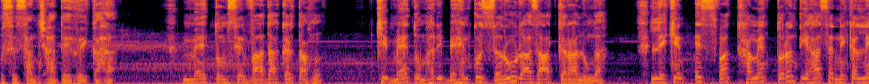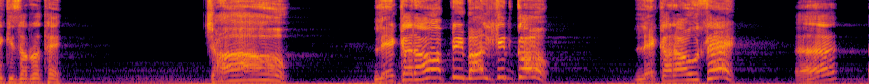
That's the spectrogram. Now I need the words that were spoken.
उसे समझाते हुए कहा, मैं तुमसे वादा करता हूँ कि मैं तुम्हारी बहन को ज़रूर आज़ाद करा लूँगा, लेकिन इस वक्त हमें तुरंत यहाँ से निकलने की ज़रूरत है। जाओ। लेकर आओ अपनी बालकिन को। लेकर आओ उसे।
